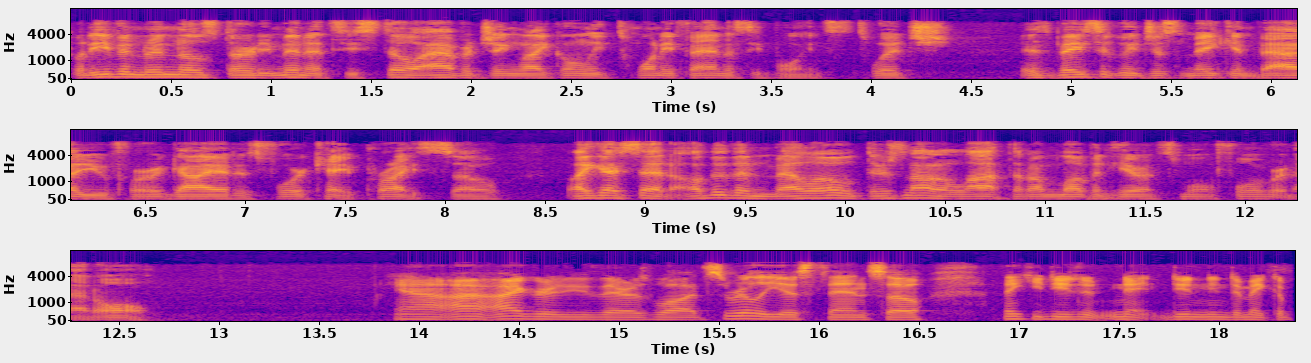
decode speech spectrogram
But even in those 30 minutes, he's still averaging like only 20 fantasy points, which is basically just making value for a guy at his 4K price. So, like I said, other than Melo, there's not a lot that I'm loving here at small forward at all. Yeah, I, I, agree with you there as well. It really is thin, so I think you do, do need to make a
